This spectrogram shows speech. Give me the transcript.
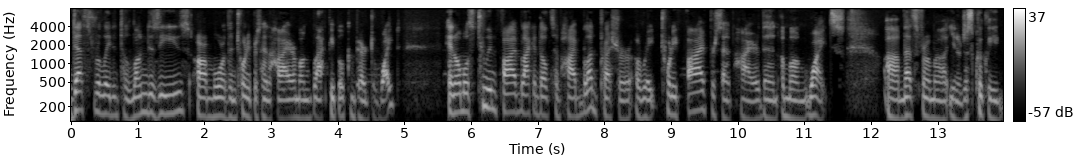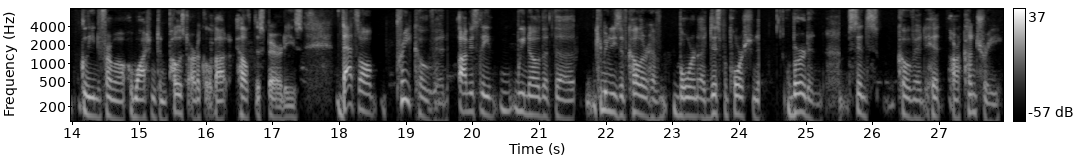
Deaths related to lung disease are more than 20% higher among black people compared to white. And almost two in five black adults have high blood pressure, a rate 25% higher than among whites. Um, that's from, uh, you know, just quickly gleaned from a, a, Washington Post article about health disparities. That's all pre COVID. Obviously, we know that the communities of color have borne a disproportionate burden since COVID hit our country.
